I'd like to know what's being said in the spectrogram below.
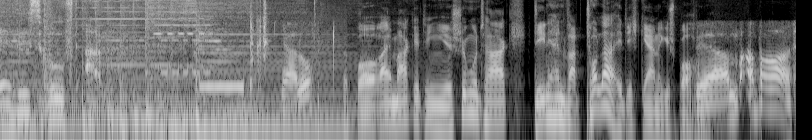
Elvis ruft an. Ja, hallo? Das Brauerei Marketing hier. Schönen guten Tag. Den Herrn Wattoller hätte ich gerne gesprochen. Ja, am Apparat.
